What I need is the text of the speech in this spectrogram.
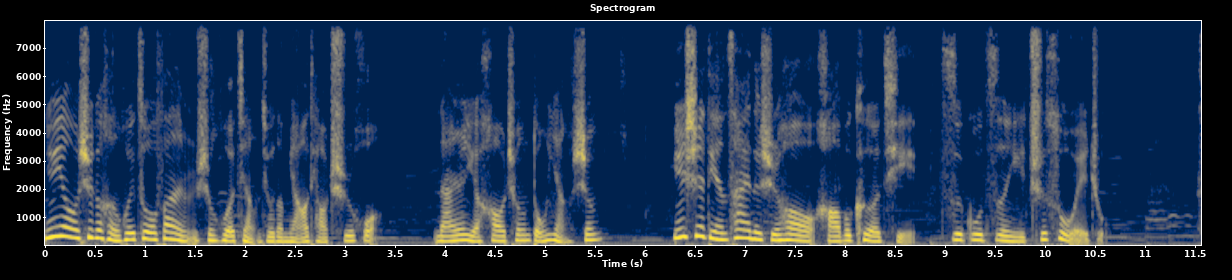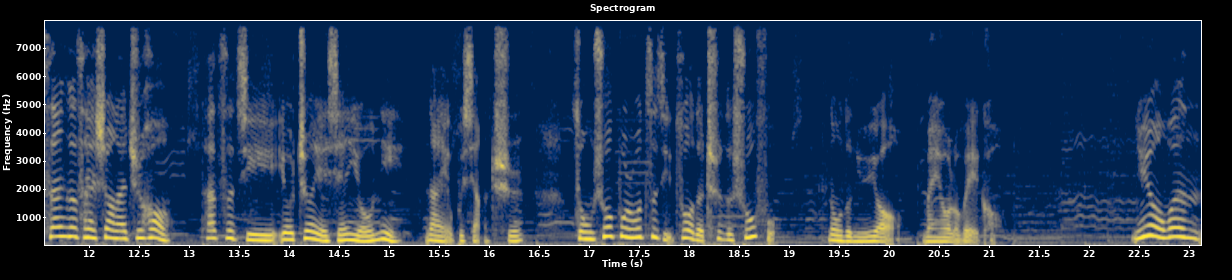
女友是个很会做饭、生活讲究的苗条吃货，男人也号称懂养生，于是点菜的时候毫不客气，自顾自以吃素为主。三个菜上来之后，他自己又这也嫌油腻，那也不想吃，总说不如自己做的吃的舒服，弄得女友没有了胃口。女友问：“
